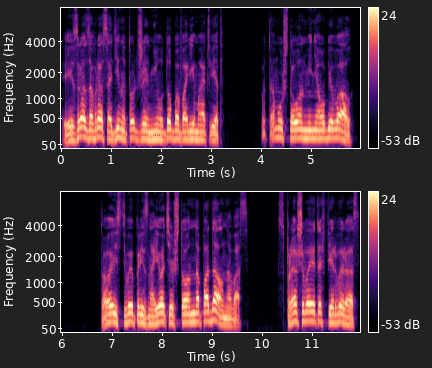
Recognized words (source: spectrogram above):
И из раза в раз один и тот же неудобоваримый ответ — потому что он меня убивал. То есть вы признаете, что он нападал на вас? Спрашивая это в первый раз,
